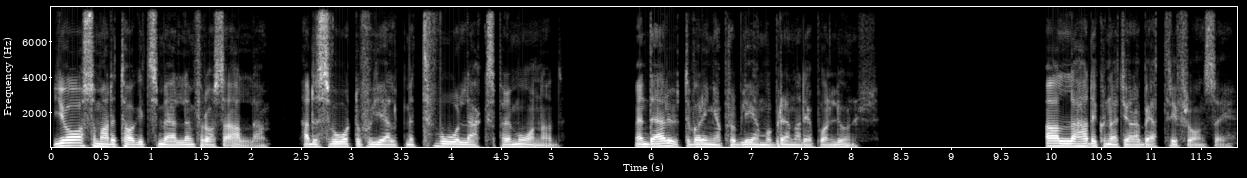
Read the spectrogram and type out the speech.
Jag som hade tagit smällen för oss alla hade svårt att få hjälp med två lax per månad. Men där ute var det inga problem att bränna det på en lunch. Alla hade kunnat göra bättre ifrån sig.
